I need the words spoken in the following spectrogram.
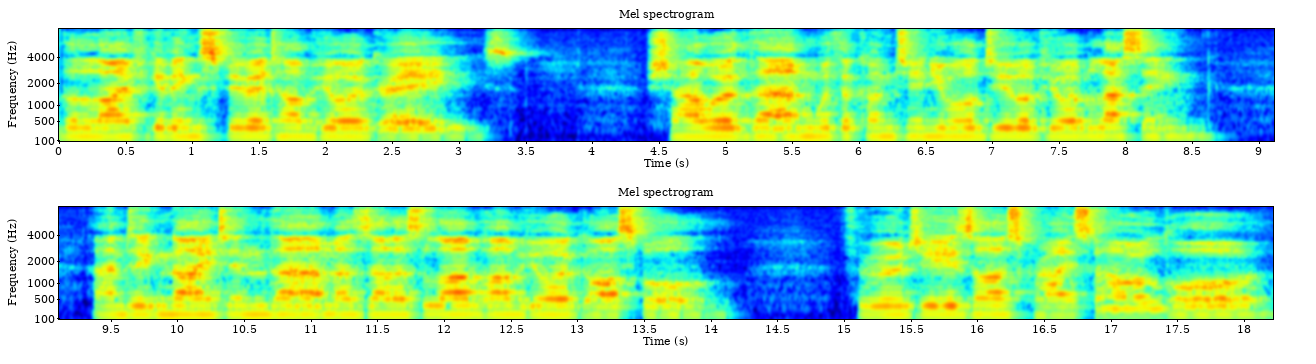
the life giving Spirit of your grace. Shower them with the continual dew of your blessing, and ignite in them a zealous love of your gospel. Through Jesus Christ our Lord.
